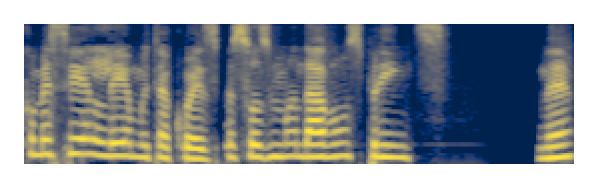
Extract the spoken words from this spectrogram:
comecei a ler muita coisa, as pessoas me mandavam os prints, né?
